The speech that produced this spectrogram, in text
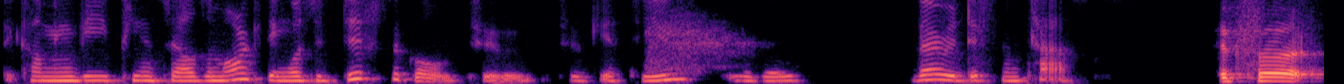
becoming VP in sales and marketing? Was it difficult to to get used to those very different tasks? It's a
